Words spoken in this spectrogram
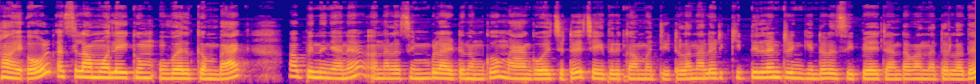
ഹായ് ഓൾ അസ്സാം വലൈക്കും വെൽക്കം ബാക്ക് അപ്പോൾ ഇന്ന് ഞാൻ നല്ല സിമ്പിളായിട്ട് നമുക്ക് മാംഗോ വെച്ചിട്ട് ചെയ്തെടുക്കാൻ പറ്റിയിട്ടുള്ള നല്ലൊരു കിഡിലൻ ഡ്രിങ്കിന്റെ റെസിപ്പി ആയിട്ടാണ് വന്നിട്ടുള്ളത്.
